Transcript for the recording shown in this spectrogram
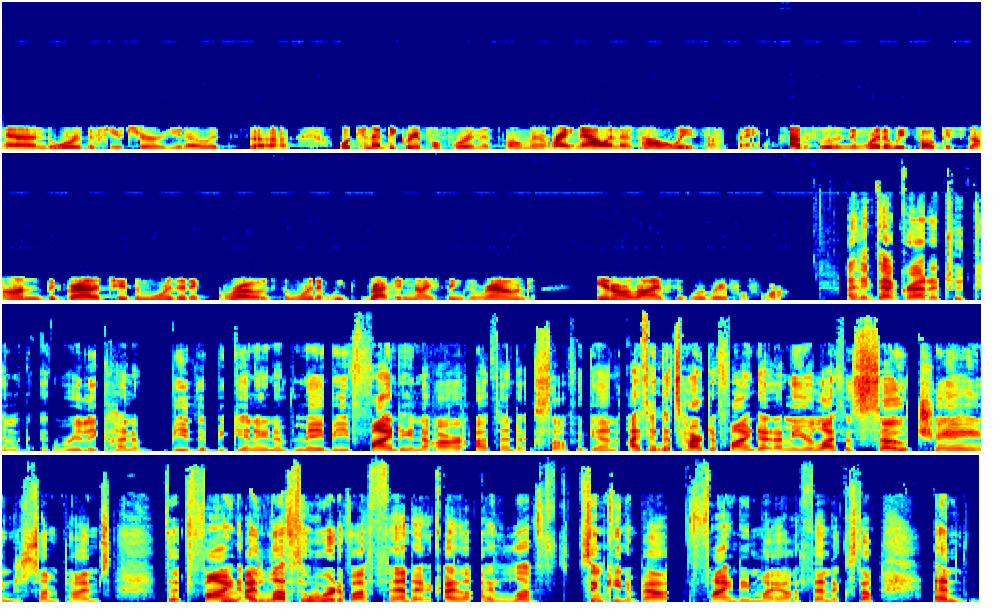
and or the future. You know, it's uh, what can I be grateful for in this moment right now? And there's always something. Absolutely. The more that we focus on the gratitude, the more that it grows. The more that we recognize things around in our lives that we're grateful for. I think that gratitude can really kind of be the beginning of maybe finding our authentic self again. I think it's hard to find it. I mean, your life is so changed sometimes that find. Mm-hmm. I love the word of authentic. I I love thinking about finding my authentic self and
